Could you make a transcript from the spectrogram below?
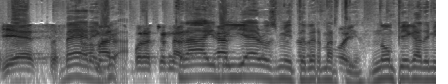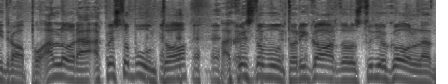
Yes. Bene, gra- buona giornata. Crying Grazie. degli Aerosmith per Voi. Martina. Non piegatemi troppo. Allora, a questo punto, a questo punto ricordo lo studio call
